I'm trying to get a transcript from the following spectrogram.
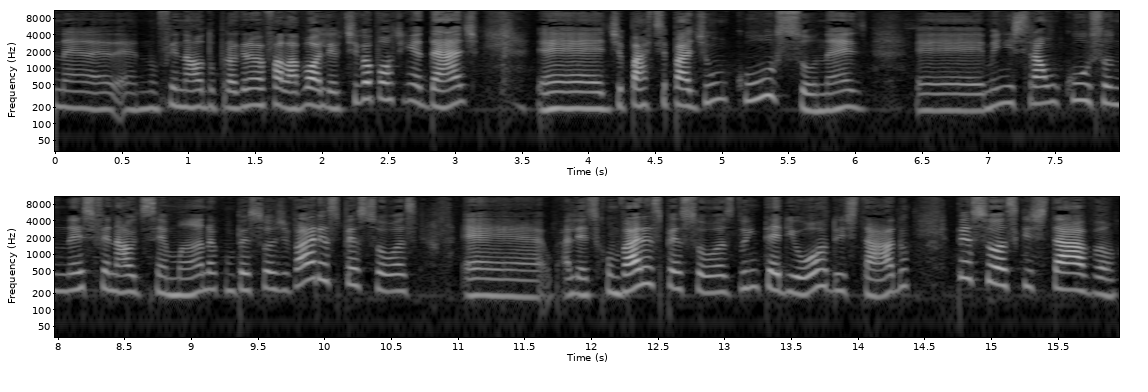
né, no final do programa, eu falava, olha, eu tive a oportunidade é, de participar de um curso, né, é, ministrar um curso nesse final de semana com pessoas de várias pessoas, é, aliás, com várias pessoas do interior do estado, pessoas que estavam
